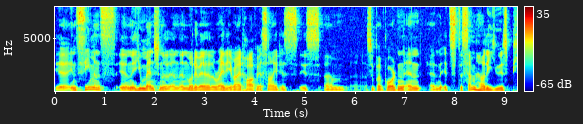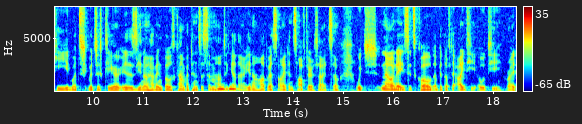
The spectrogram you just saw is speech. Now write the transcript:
uh, in Siemens, in, you mentioned it and, and, motivated already, right? Hardware side is is um, super important and and it's the somehow the usp what's which is clear is you know having both competences somehow mm-hmm. together you know hardware side and software side so which nowadays it's called a bit of the it ot right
